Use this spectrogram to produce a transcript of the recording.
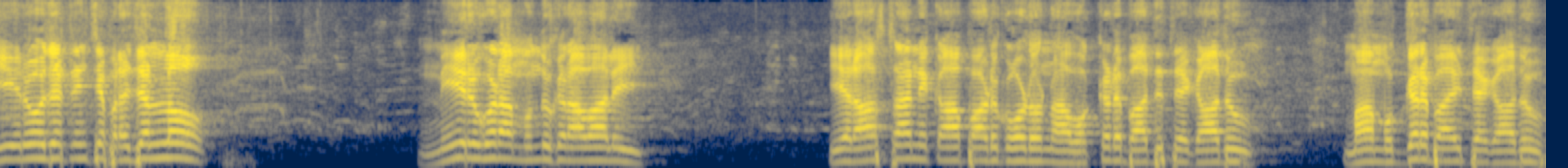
ఈ రోజటి నుంచి ప్రజల్లో మీరు కూడా ముందుకు రావాలి. ఈ రాష్ట్రాన్ని కాపాడుకోవడం నా ఒక్కడి బాధ్యతే కాదు మా ముగ్గురి బాధ్యతే కాదు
